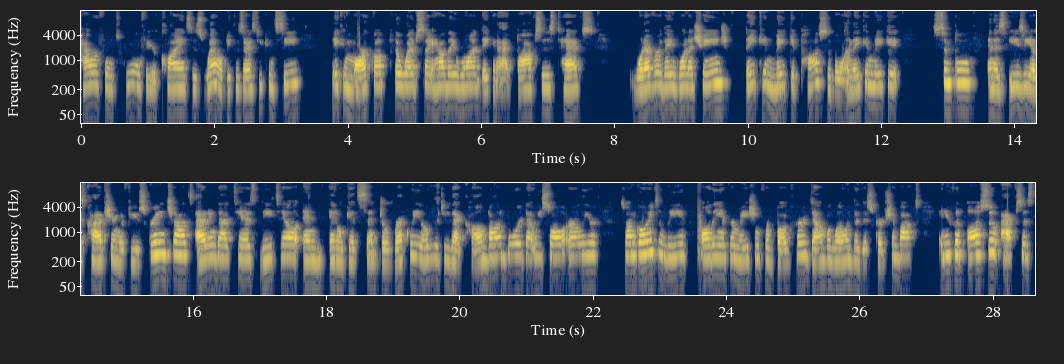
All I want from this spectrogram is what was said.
powerful tool for your clients as well because as you can see, they can mark up the website how they want, they can add boxes, text, whatever they want to change, they can make it possible and they can make it simple and as easy as capturing a few screenshots, adding that task detail, and it'll get sent directly over to that Kanban board that we saw earlier. So I'm going to leave all the information for BugHerd down below in the description box. And you can also access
